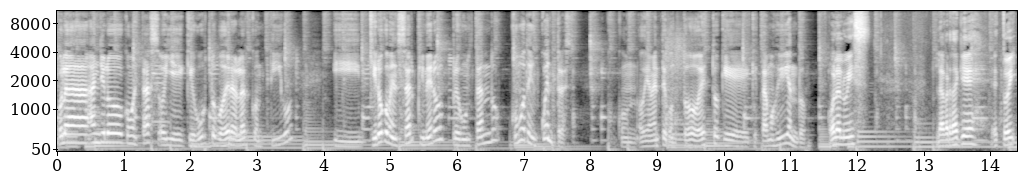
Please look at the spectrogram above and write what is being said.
Hola Angelo, ¿cómo estás? Oye, qué gusto poder hablar contigo. Y quiero comenzar primero preguntando cómo te encuentras, con, obviamente con todo esto que, que estamos viviendo. Hola Luis, la verdad que estoy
